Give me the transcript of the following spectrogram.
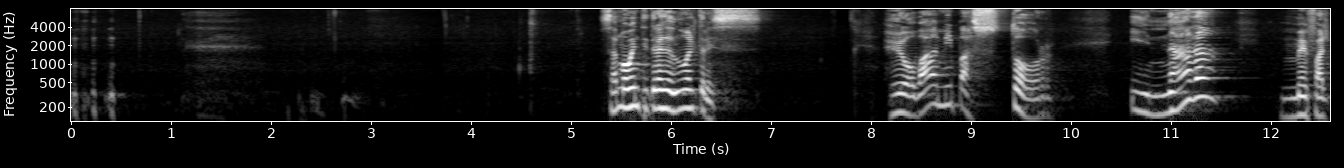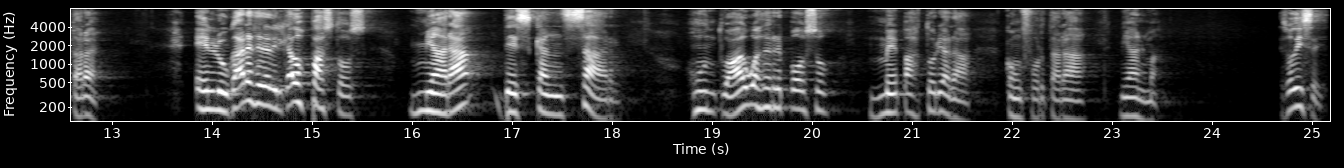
Salmo 23 del 1 al 3. Jehová mi pastor y nada me faltará. En lugares de delicados pastos me hará descansar. Junto a aguas de reposo me pastoreará, confortará mi alma. Eso dice.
